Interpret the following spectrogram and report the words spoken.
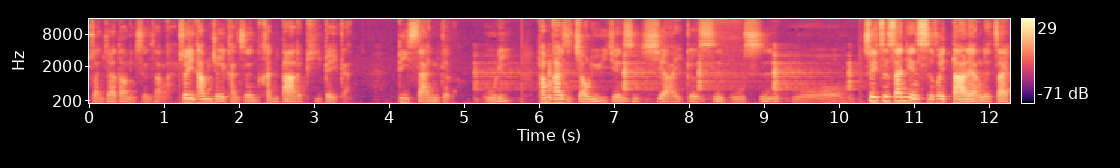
转嫁到你身上来，所以他们就会产生很大的疲惫感。第三个无力，他们开始焦虑一件事：下一个是不是我？所以这三件事会大量的在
